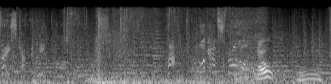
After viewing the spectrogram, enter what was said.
face Captain Heatclaw! Ha! Look at him struggle! No. Mm.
